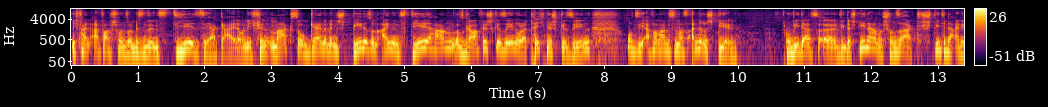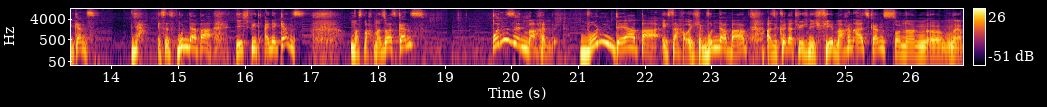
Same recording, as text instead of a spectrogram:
Ich fand einfach schon so ein bisschen den Stil sehr geil und ich find, mag so gerne, wenn Spiele so einen eigenen Stil haben, also grafisch gesehen oder technisch gesehen und sich einfach mal ein bisschen was anderes spielen. Und wie, das, äh, wie der Spielname schon sagt, spielt ihr da eine Gans. Ja, es ist wunderbar. Ihr spielt eine Gans. Und was macht man so als Gans? Unsinn machen. Wunderbar, ich sage euch wunderbar. Also ihr könnt natürlich nicht viel machen als Gans, sondern äh, naja,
